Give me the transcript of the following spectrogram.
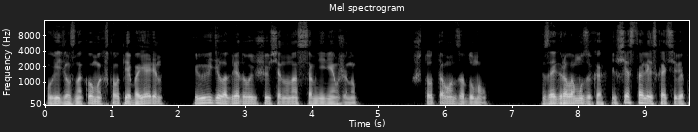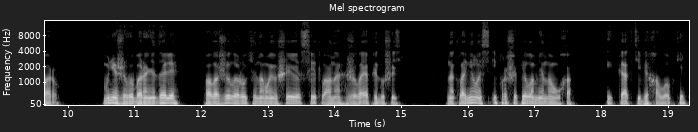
Увидел знакомых в толпе боярин и увидел оглядывающуюся на нас с сомнением жену. Что-то он задумал. Заиграла музыка, и все стали искать себе пару. Мне же выбора не дали, положила руки на мою шею Светлана, желая придушить. Наклонилась и прошипела мне на ухо. «И как тебе, холопки?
